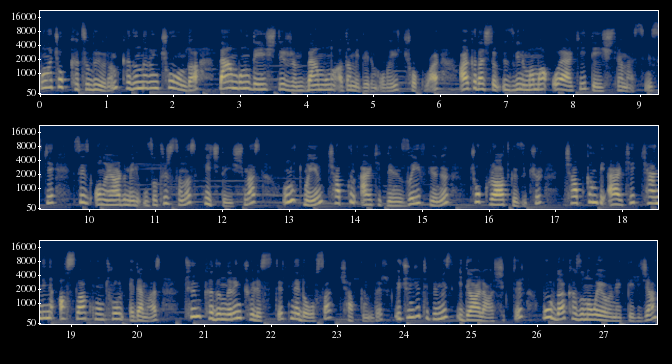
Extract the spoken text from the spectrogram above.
Buna çok katılıyorum. Kadınların çoğunda ben bunu değiştiririm, ben bunu adam ederim olayı çok var. Arkadaşlar üzgünüm ama o erkeği değiştiremezsiniz ki siz ona yardım eli uzatırsanız hiç değişmez. Unutmayın çapkın erkeklerin zayıf yönü çok rahat gözükür. Çapkın bir erkek kendini asla kontrol edemez tüm kadınların kölesidir. Ne de olsa çapkındır. Üçüncü tipimiz ideal aşıktır. Burada Casanova'ya örnek vereceğim.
